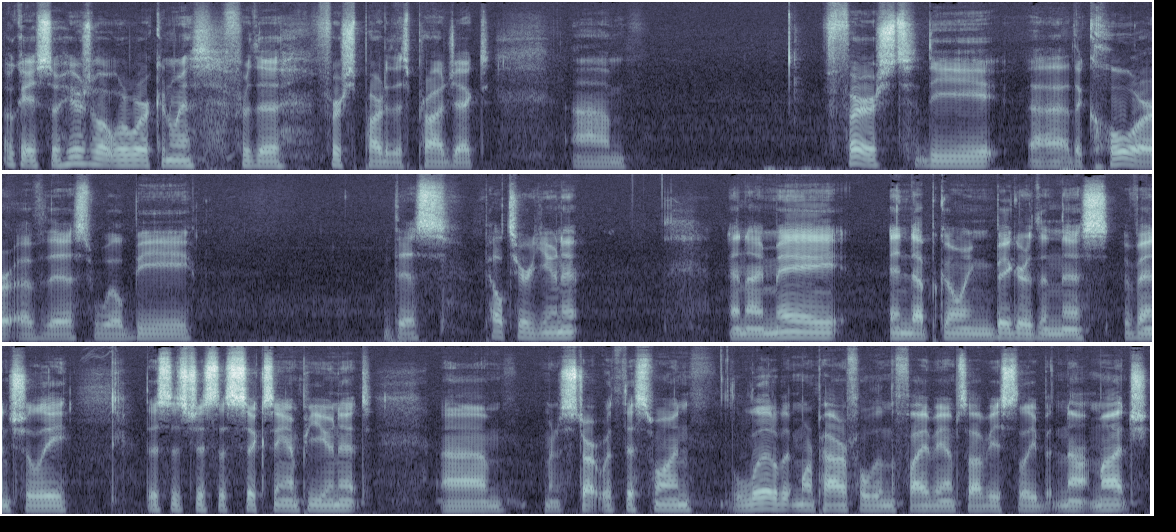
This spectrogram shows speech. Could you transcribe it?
Okay, so here's what we're working with for the first part of this project. Um, first, the uh, the core of this will be this Peltier unit, and I may end up going bigger than this eventually. This is just a 6 amp unit. Um, I'm going to start with this one. A little bit more powerful than the 5 amps, obviously, but not much.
